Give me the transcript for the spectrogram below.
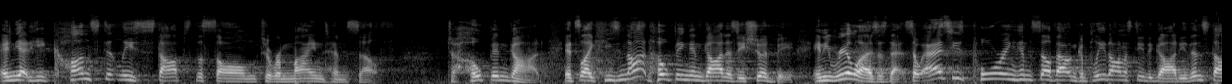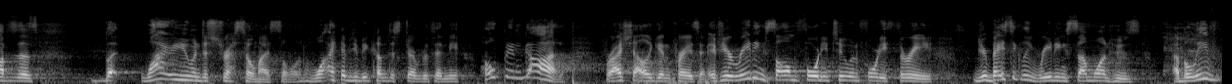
And yet he constantly stops the psalm to remind himself to hope in God. It's like he's not hoping in God as he should be, and he realizes that. So as he's pouring himself out in complete honesty to God, he then stops and says, But why are you in distress, O my soul? And why have you become disturbed within me? Hope in God, for I shall again praise him. If you're reading Psalm 42 and 43, you're basically reading someone who's, I believe,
